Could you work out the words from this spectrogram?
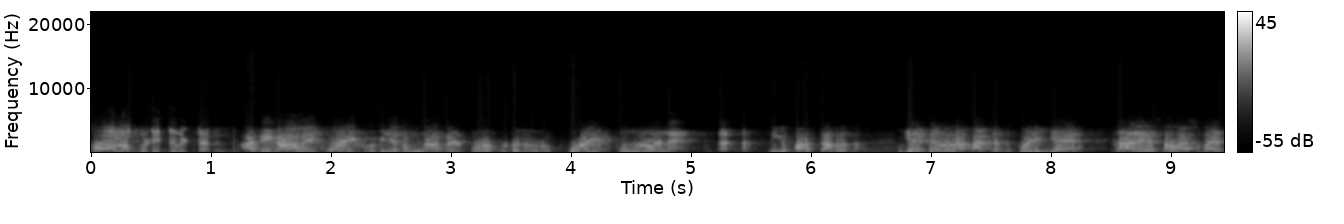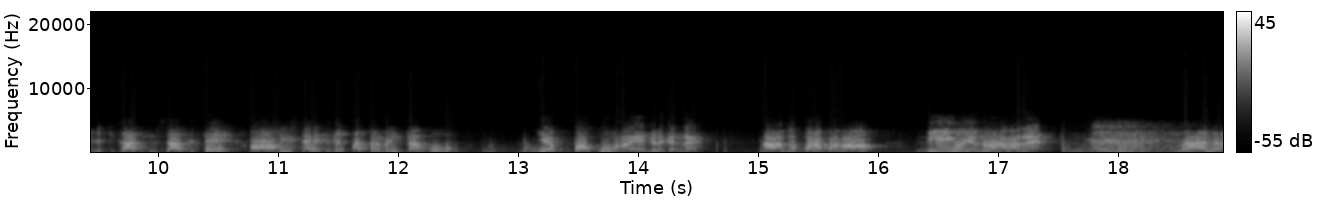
காலம் முடிந்து விட்டது அதிகாலை கோழி கூவியதும் நாங்கள் புறப்படுகிறோம். கோழி கூவணும்னு நீங்க புறத்தாப்புல தான் இங்க இருக்கிறதெல்லாம் பட்டணத்து கோழிங்க காலையில சவாசமா எழுந்திரிச்சு காஃபி சாப்பிட்டுட்டு ஆபீஸ் டயத்துக்கு பத்தரை மணிக்கு தான் கூவும். எப்ப கூவுனா எங்களுக்கு என்ன? நாங்க புறப்படுறோம் நீயும் எங்களோட வர்ற. நானா?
